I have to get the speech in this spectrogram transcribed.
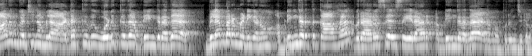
ஆளும் கட்சி நம்மள அடக்குது ஒடுக்குது அப்படிங்கறத விளம்பரம் அடிக்கணும் அப்படிங்கறதுக்காக இவர் அரசியல் செய்யறார் அப்படிங்கறத நம்ம புரிஞ்சுக்கலாம்.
